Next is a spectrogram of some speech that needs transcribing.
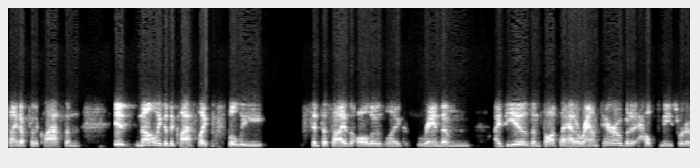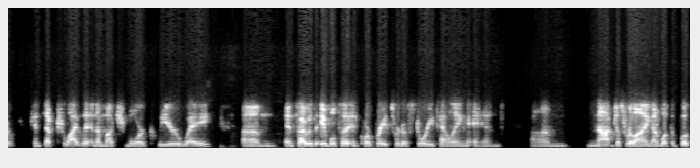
signed up for the class, and it not only did the class like fully synthesize all those like random ideas and thoughts I had around tarot, but it helped me sort of conceptualize it in a much more clear way. Um, and so I was able to incorporate sort of storytelling and um, not just relying on what the book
